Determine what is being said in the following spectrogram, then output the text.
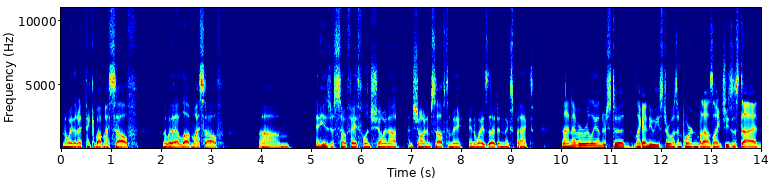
and the way that I think about myself and the way that I love myself. Um, and he is just so faithful in showing up and showing himself to me in ways that I didn't expect. I never really understood. Like, I knew Easter was important, but I was like, Jesus died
